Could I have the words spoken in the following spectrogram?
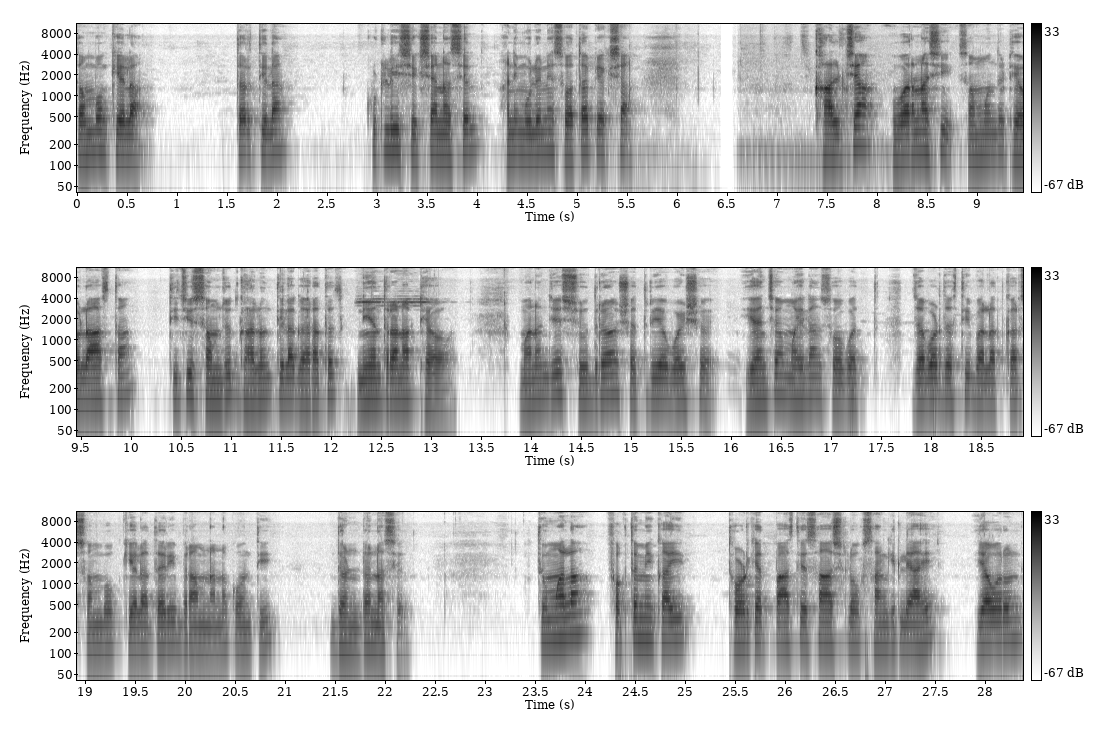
संभोग केला तर तिला कुठलीही शिक्षा नसेल आणि मुलीने स्वतःपेक्षा खालच्या वर्णाशी संबंध ठेवला असता तिची समजूत घालून तिला घरातच नियंत्रणात ठेवावं. म्हणजे शूद्र क्षत्रिय वैश्य यांच्या महिलांसोबत जबरदस्ती बलात्कार संभोग केला तरी ब्राह्मणांना कोणती दंड नसेल. तुम्हाला फक्त मी काही थोडक्यात पाच ते सहा श्लोक सांगितले आहे. यावरून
